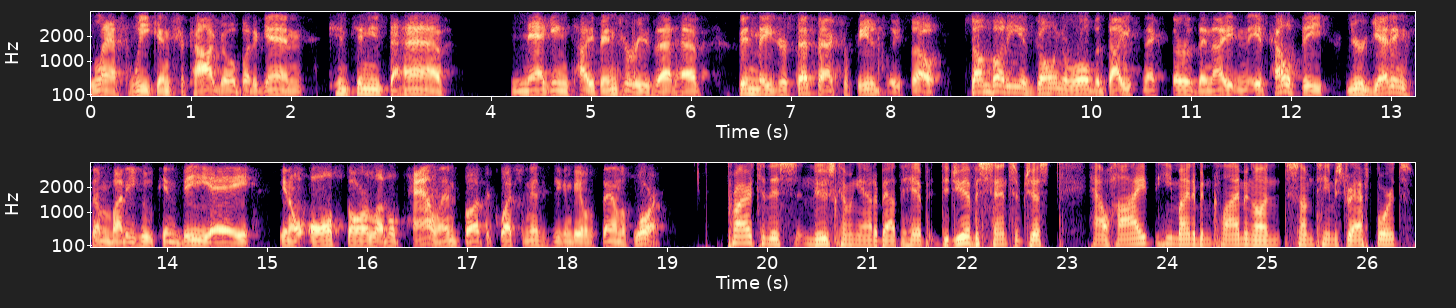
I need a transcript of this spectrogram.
last week in Chicago, but again, continues to have nagging type injuries that have been major setbacks repeatedly. So somebody is going to roll the dice next Thursday night, and if healthy, you're getting somebody who can be a you know, all star level talent. But the question is, is he going to be able to stay on the floor? Prior to this news coming out about the hip, did you have a sense of just how high he might have been climbing on some teams' draft boards?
